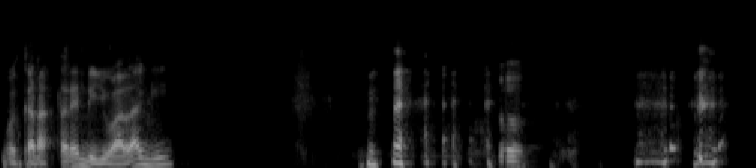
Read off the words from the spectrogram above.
Buat karakternya dijual lagi.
